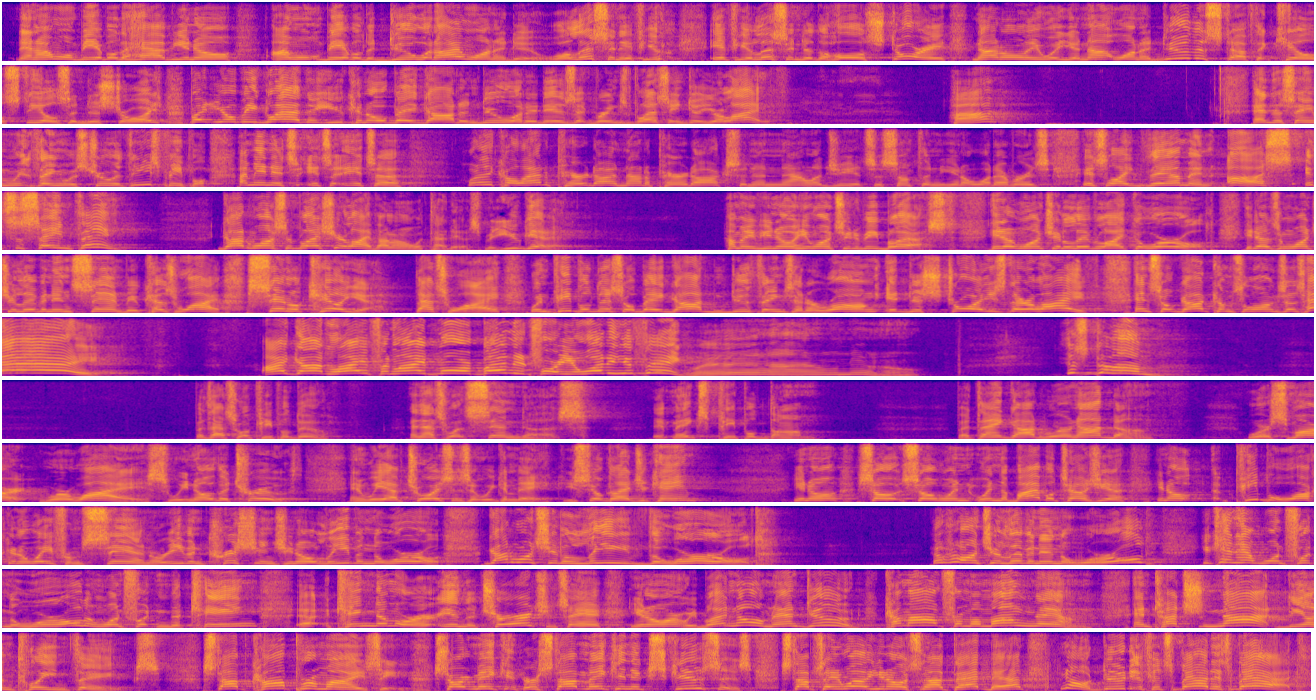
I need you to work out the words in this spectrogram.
Then I won't be able to have, you know, I won't be able to do what I want to do. Well, listen, if you if you listen to the whole story, not only will you not want to do the stuff that kills, steals and destroys, but you'll be glad that you can obey God and do what it is that brings blessing to your life. Huh? And the same thing was true with these people. I mean, it's it's it's a what do they call that? A paradox? Not a paradox, an analogy. It's a something, you know, whatever. It's, it's like them and us. It's the same thing. God wants to bless your life. I don't know what that is, but you get it. How many of you know He wants you to be blessed? He doesn't want you to live like the world. He doesn't want you living in sin because why? Sin will kill you. That's why when people disobey God and do things that are wrong, it destroys their life. And so God comes along and says, Hey, I got life and life more abundant for you. What do you think? Well, I don't know. It's dumb. But that's what people do. And that's what sin does. It makes people dumb. But thank God we're not dumb. We're smart. We're wise. We know the truth. And we have choices that we can make. You still glad you came? You know, so so when when the Bible tells you, you know, people walking away from sin or even Christians, you know, leaving the world. God wants you to leave the world. He doesn't want you living in the world. You can't have one foot in the world and one foot in the king uh, kingdom or in the church and say, hey, you know, aren't we blessed? No, man, dude, come out from among them and touch not the unclean things. Stop compromising. Start making or stop making excuses. Stop saying, "Well, you know, it's not that bad." No, dude, if it's bad, it's bad.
